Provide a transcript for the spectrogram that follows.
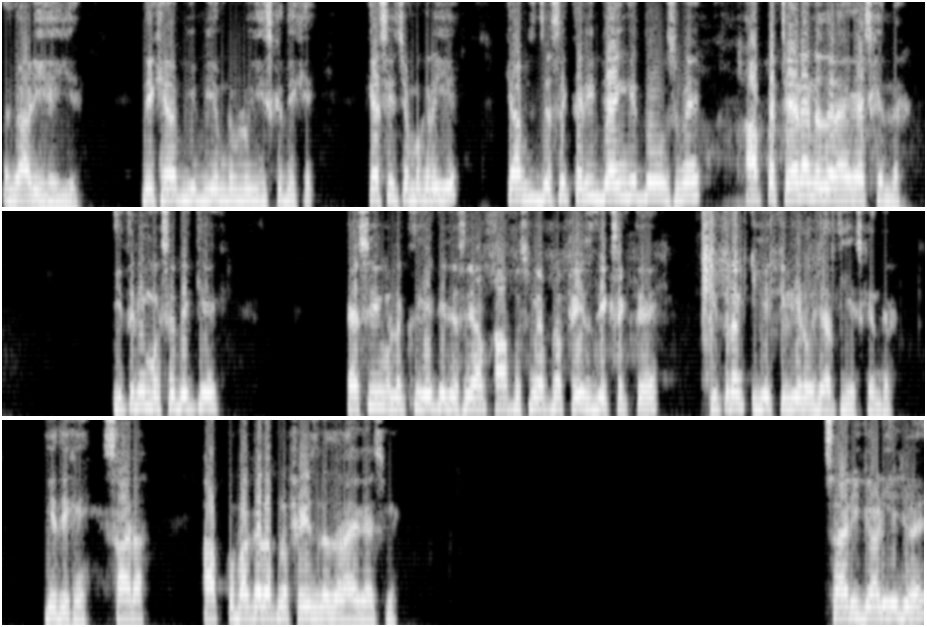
गाड़ी है ये। देखें आप ये बी एमडब्ल्यू इसके देखें, कैसी चमक रही है। कि आप जैसे करीब जाएँगे तो उसमें आपका चेहरा नज़र आएगा इसके अंदर। इतनी मकसद है कि ऐसी लगती है कि जैसे आप आप इसमें अपना फेस देख सकते हैं। इतना ये क्लियर हो जाती है इसके अंदर। ये देखें, सारा। आपको बाकायदा अपना फेस नज़र आएगा इसमें। सारी गाड़ियाँ जो है,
